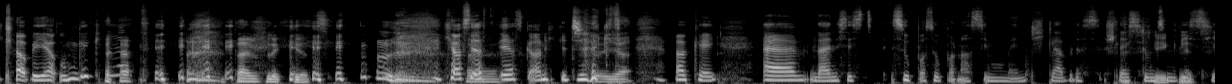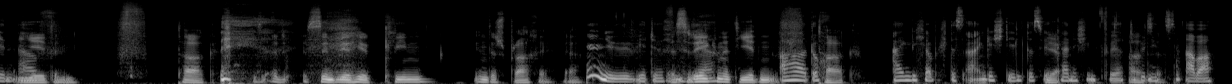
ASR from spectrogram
Ich glaube eher umgekehrt. Dein Blick jetzt. Ich habe es erst, äh, erst, gar nicht gecheckt. Ja. Okay. Ähm, nein, es ist super, super nass im Moment. Ich glaube, das schlägt uns ein bisschen auf. Jeden Tag sind wir hier clean in der Sprache. Ja. Nö, wir dürfen. Es regnet ja. jeden ah, doch. Tag. Eigentlich habe ich das eingestellt, dass wir ja. keine Schimpfwörter also. benutzen, aber.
